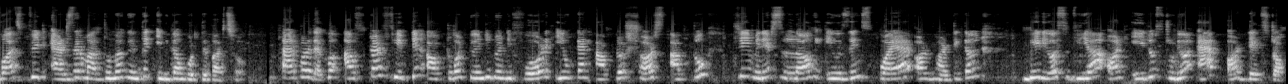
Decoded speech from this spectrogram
ওয়াচ ফিট অ্যাডস এর মাধ্যমেও কিন্তু ইনকাম করতে পারছ। তারপরে দেখো after fifteen October twenty twenty four you can upload shorts up to three minutes long using square or vertical videos via on YouTube studio app or desktop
